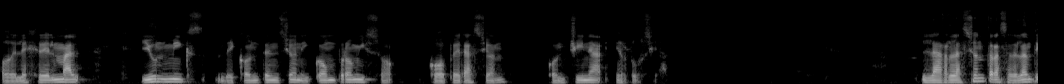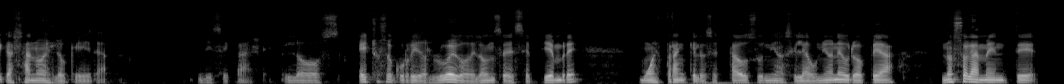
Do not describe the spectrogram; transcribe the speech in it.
o del eje del mal y un mix de contención y compromiso, cooperación con China y Rusia. La relación transatlántica ya no es lo que era, dice Calle. Los hechos ocurridos luego del 11 de septiembre muestran que los Estados Unidos y la Unión Europea no solamente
